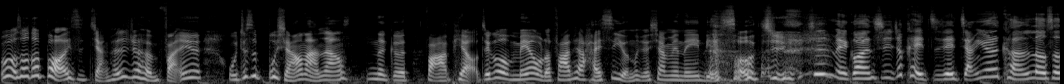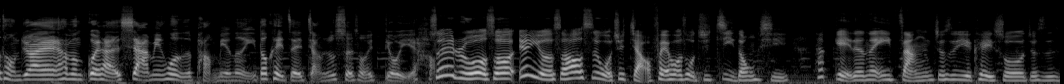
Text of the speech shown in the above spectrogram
我有时候都不好意思讲，可是觉得很烦，因为我就是不想要拿那张那个发票，结果没有了发票，还是有那个下面那一点收据。其实没关系，就可以直接讲，因为可能垃圾桶就在他们柜台的下面或者是旁边那里，都可以直接讲，就随手一丢也好。所以如果说，因为有的时候是我去缴费，或者是我去寄东西。他给的那一张，就是也可以说就是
